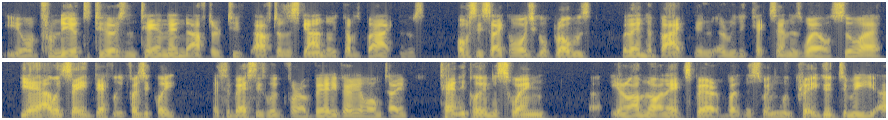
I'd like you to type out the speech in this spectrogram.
you know from there to 2010. Then after two, after the scandal, he comes back, and there's obviously psychological problems, but then the back it, it really kicks in as well. So uh, yeah, I would say definitely physically, it's the best he's looked for a very very long time. Technically in the swing, uh, you know I'm not an expert, but the swing looked pretty good to me. Uh,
